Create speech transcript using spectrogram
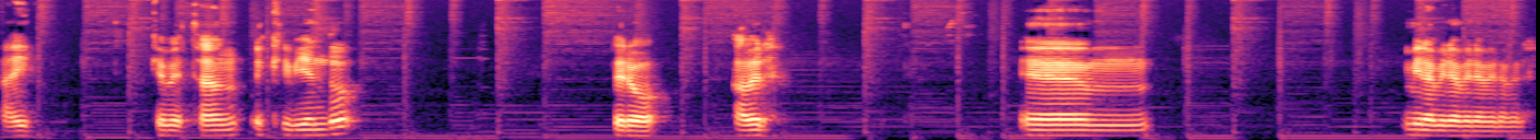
Ahí. Que me están escribiendo. Pero, a ver. Em, mira, mira, mira, mira, mira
